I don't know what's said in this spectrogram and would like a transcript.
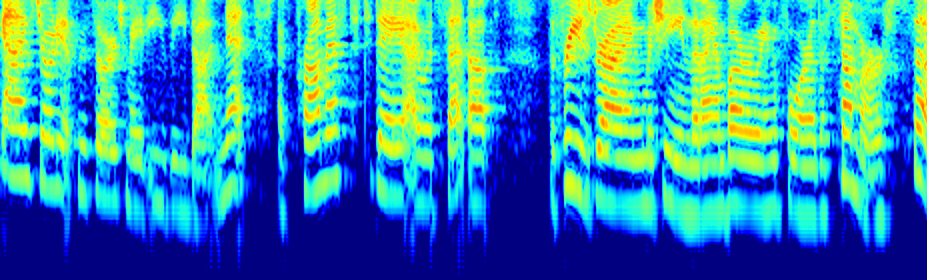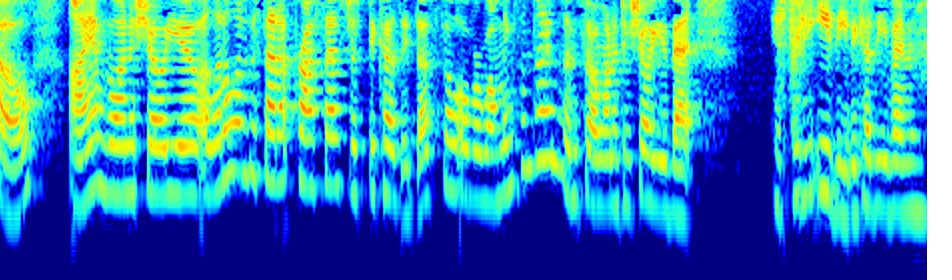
Hey guys, Jody at FoodStorageMadeEasy.net. I promised today I would set up the freeze drying machine that I am borrowing for the summer. So I am going to show you a little of the setup process just because it does feel overwhelming sometimes. And so I wanted to show you that it's pretty easy because even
